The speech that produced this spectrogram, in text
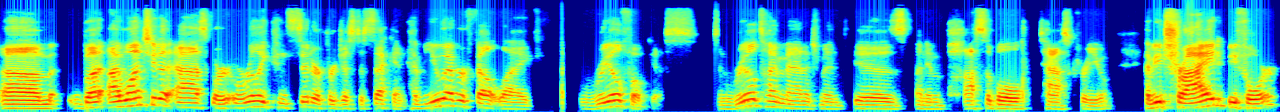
Um, but I want you to ask or, or really consider for just a second have you ever felt like real focus, and real time management is an impossible task for you. Have you tried before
